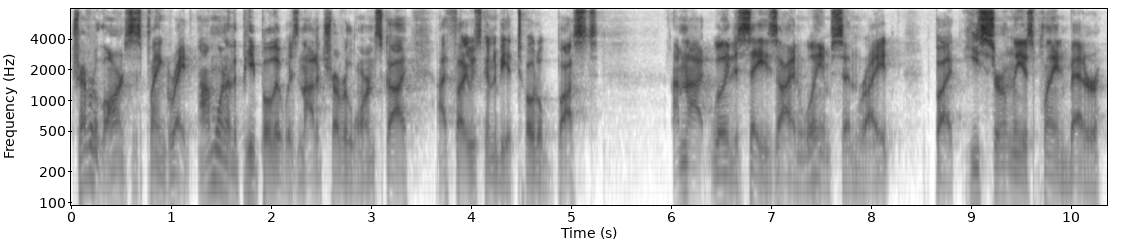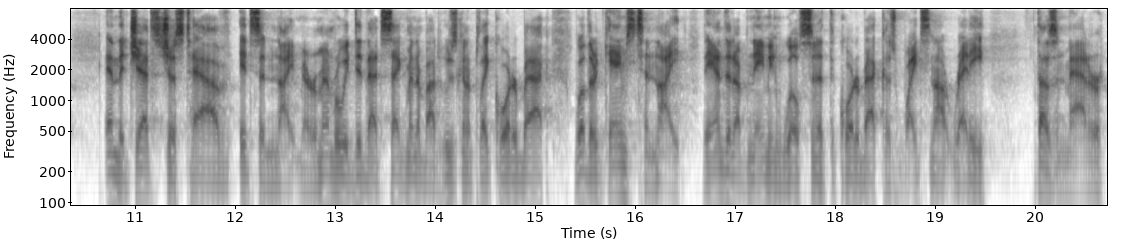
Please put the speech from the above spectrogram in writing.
Trevor Lawrence is playing great. I'm one of the people that was not a Trevor Lawrence guy. I thought he was going to be a total bust. I'm not willing to say he's Zion Williamson, right? But he certainly is playing better and the Jets just have it's a nightmare. Remember we did that segment about who's going to play quarterback? Well, their game's tonight. They ended up naming Wilson at the quarterback because White's not ready. Doesn't matter.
